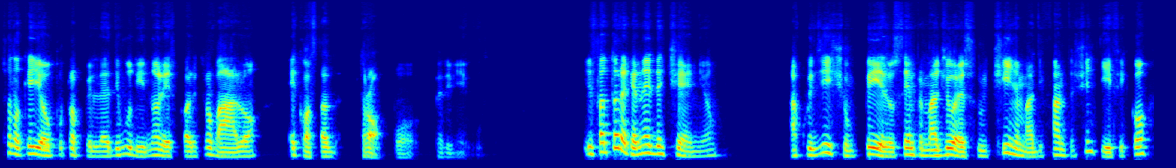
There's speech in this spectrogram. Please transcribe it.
Solo che io purtroppo il DVD non riesco a ritrovarlo e costa troppo per i miei gu Il fattore che nel decennio acquisisce un peso sempre maggiore sul cinema di fantascientifico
